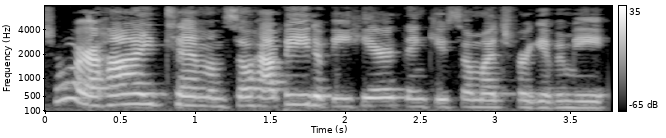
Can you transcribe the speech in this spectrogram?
Sure. Hi, Tim. I'm so happy to be here. Thank you so much for giving me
